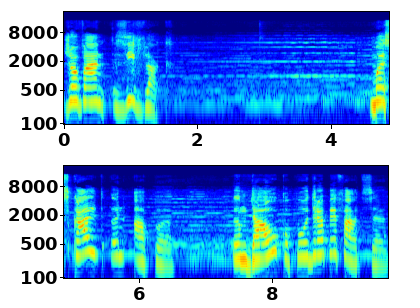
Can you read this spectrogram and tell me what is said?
Jovan Zivlak. Mă scald în apă, îmi dau cu pudră pe față,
